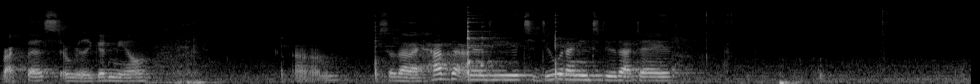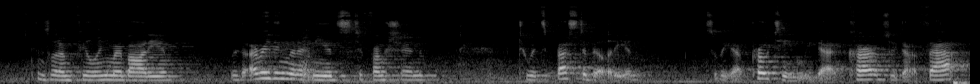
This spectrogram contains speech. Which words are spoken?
breakfast, a really good meal, um, so that I have the energy to do what I need to do that day. And so that I'm fueling my body with everything that it needs to function to its best ability. So we got protein, we got carbs, we got fat,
